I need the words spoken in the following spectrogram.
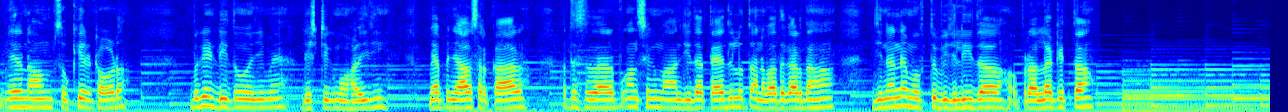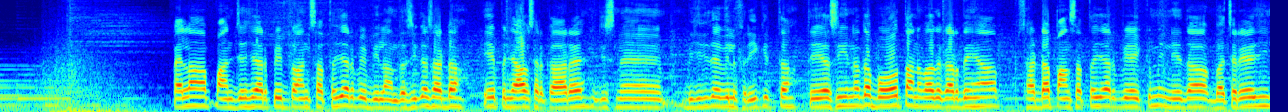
ਮੇਰਾ ਨਾਮ ਸੁਖੀ ਰਠੌੜ ਬਘਿੰਡੀ ਤੋਂ ਹਾਂ ਜੀ ਮੈਂ, ਡਿਸਟ੍ਰਿਕਟ ਮੋਹਾਲੀ ਜੀ। ਮੈਂ ਪੰਜਾਬ ਸਰਕਾਰ ਅਤੇ ਸਰਦਾਰ ਭਗਵੰਤ ਸਿੰਘ ਮਾਨ ਜੀ ਦਾ ਤਹਿ ਦਿਲੋਂ ਧੰਨਵਾਦ ਕਰਦਾ ਹਾਂ, ਜਿਨ੍ਹਾਂ ਨੇ ਮੁਫਤ ਬਿਜਲੀ ਦਾ ਉਪਰਾਲਾ ਕੀਤਾ। ਪਹਿਲਾਂ 5000 ਰੁਪਏ 5-7000 ਰੁਪਏ ਬਿੱਲ ਆਉਂਦਾ ਸੀਗਾ ਸਾਡਾ। ਇਹ ਪੰਜਾਬ ਸਰਕਾਰ ਹੈ ਜਿਸ ਨੇ ਬਿਜਲੀ ਦਾ ਬਿੱਲ ਫ੍ਰੀ ਕੀਤਾ। ਤੇ ਅਸੀਂ ਇਹਨਾਂ ਦਾ ਬਹੁਤ ਧੰਨਵਾਦ ਕਰਦੇ ਹਾਂ। ਸਾਡਾ 5-7000 ਰੁਪਏ ਇੱਕ ਮਹੀਨੇ ਦਾ ਬਚ ਰਿਹਾ ਜੀ।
